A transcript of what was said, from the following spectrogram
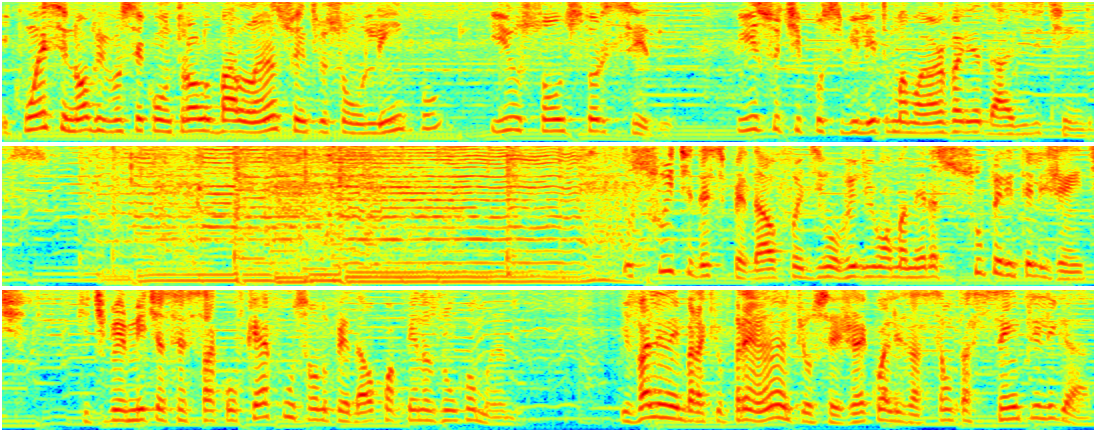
E com esse knob você controla o balanço entre o som limpo e o som distorcido. Isso te possibilita uma maior variedade de timbres. O switch desse pedal foi desenvolvido de uma maneira super inteligente, que te permite acessar qualquer função do pedal com apenas um comando. E vale lembrar que o preamp, ou seja, a equalização, está sempre ligado.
